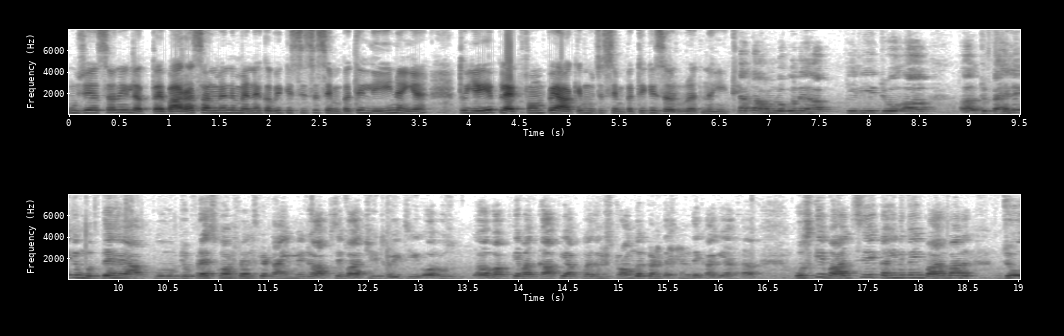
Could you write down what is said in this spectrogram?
मुझे ऐसा नहीं लगता है। बारह साल में मैंने कभी किसी से सिंपत्ति ली ही नहीं है। तो ये प्लेटफॉर्म पे आके मुझे सिंपत्ति की ज़रूरत नहीं थी। हम लोगों ने आपके लिए जो अ, जो पहले के मुद्दे हैं आपको जो प्रेस कॉन्फ्रेंस के टाइम में जो आपसे बातचीत हुई थी और उस वक्त के बाद काफ़ी आपको एकदम स्ट्रॉन्गर कंटेस्टेंट देखा गया था उसके बाद से कहीं ना कहीं बार बार जो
